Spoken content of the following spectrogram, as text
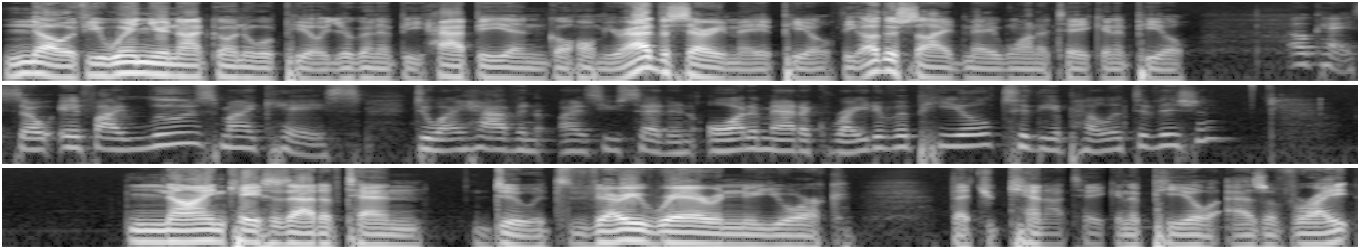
No, if you win, you're not going to appeal. You're going to be happy and go home. Your adversary may appeal. The other side may want to take an appeal. Okay, so if I lose my case, do I have an, as you said, an automatic right of appeal to the appellate division? Nine cases out of ten do. It's very rare in New York that you cannot take an appeal as of right.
